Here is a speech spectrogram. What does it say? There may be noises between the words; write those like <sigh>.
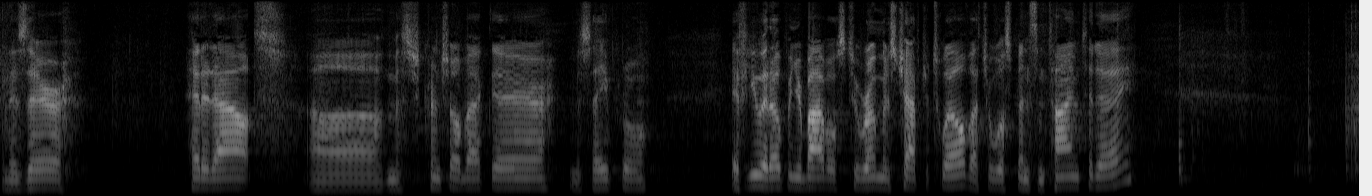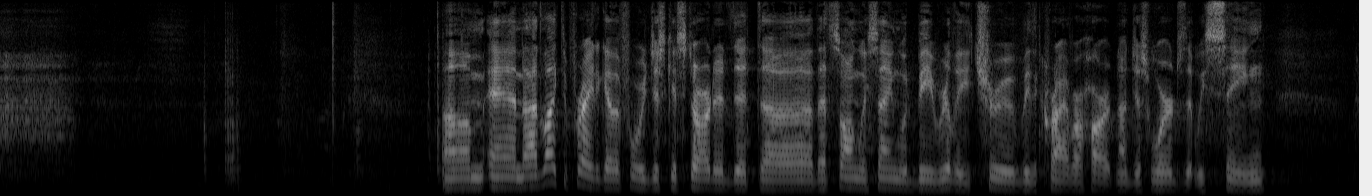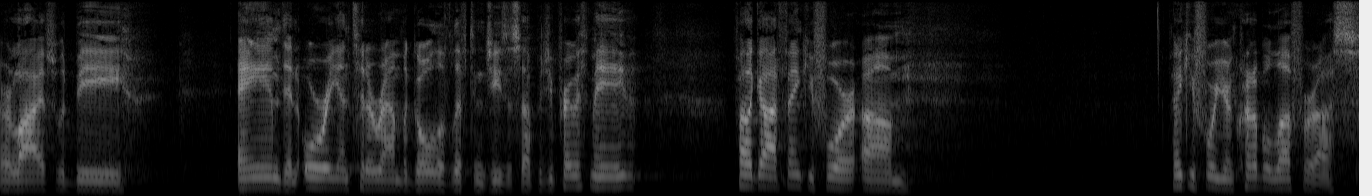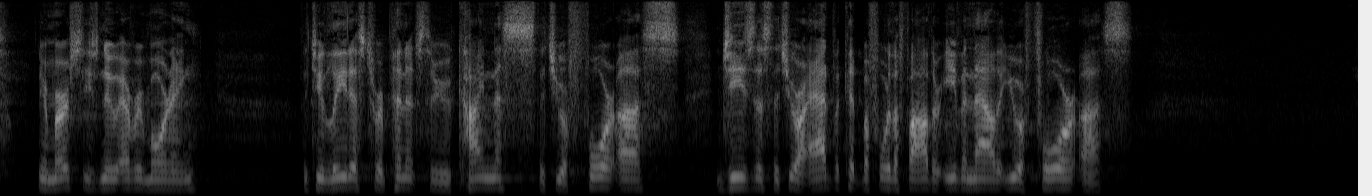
And as they're headed out, uh, Miss Crenshaw back there, Miss April, if you would open your Bibles to Romans chapter 12, that's where we'll spend some time today. Um, and I'd like to pray together before we just get started that uh, that song we sang would be really true, be the cry of our heart, not just words that we sing. Our lives would be aimed and oriented around the goal of lifting Jesus up. Would you pray with me? Father God, thank you for um, thank you for your incredible love for us. Your mercies new every morning. That you lead us to repentance through kindness. That you are for us Jesus, that you are advocate before the Father, even now, that you are for us.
